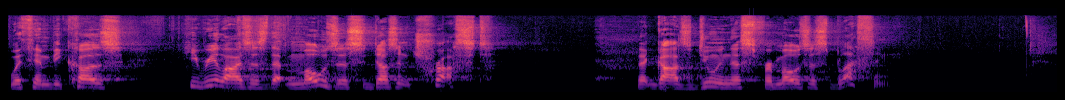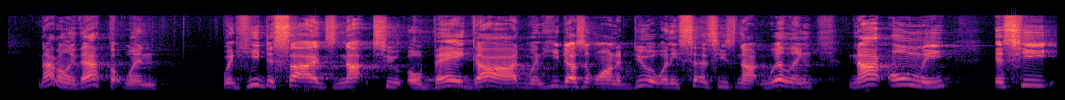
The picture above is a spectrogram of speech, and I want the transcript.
with him because he realizes that Moses doesn't trust that God's doing this for Moses' blessing. Not only that, but when when he decides not to obey God, when he doesn't want to do it, when he says he's not willing, not only is he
